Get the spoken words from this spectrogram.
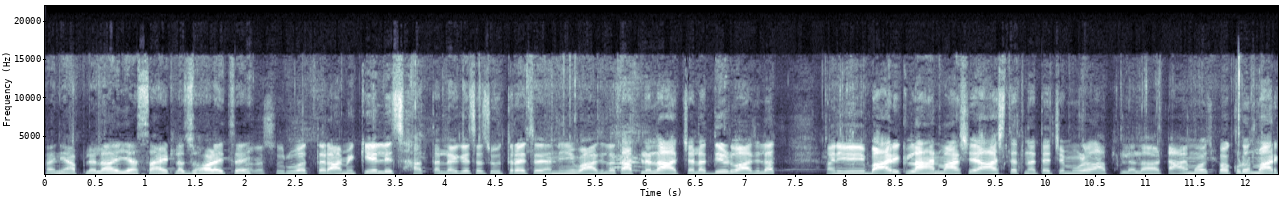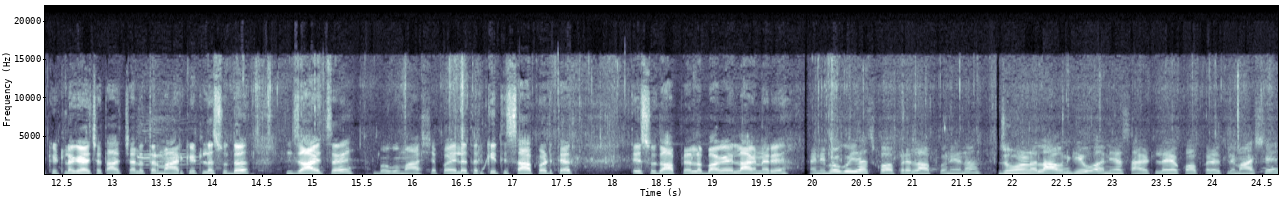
आणि आपल्याला या साईडला झोळायचं आहे सुरुवात तर आम्ही केलीच. आता लगेचच उतरायचं आणि वाजलात आपल्याला आजच्याला दीड वाजलात. आणि बारीक लहान मासे असतात ना त्याच्यामुळं आपल्याला टायमच पकडून मार्केटला घ्यायच्यात. आजच्याला तर मार्केटला सुद्धा जायचं आहे बघू मासे पहिलं तर किती सापडतात ते सुद्धा आपल्याला बघायला लागणार आहे. आणि बघू याच कोपऱ्याला आपण आहे ना झोळणं लावून घेऊ आणि या साईडला या कोपऱ्यातले मासे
